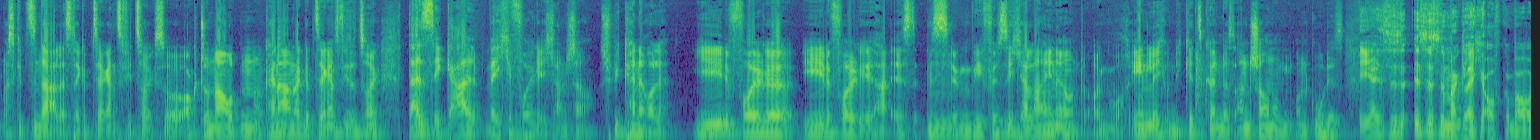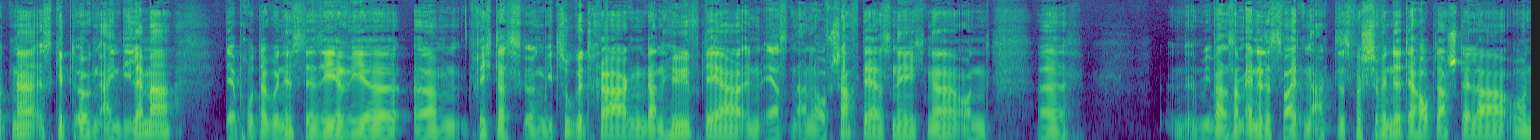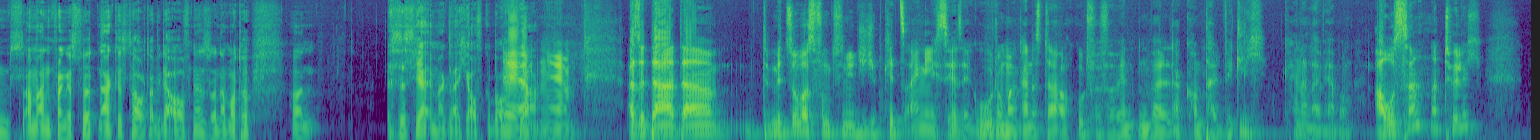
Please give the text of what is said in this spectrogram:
was gibt's denn da alles? Da gibt's ja ganz viel Zeug, so Oktonauten und keine Ahnung, da gibt's ja ganz viel Zeug. Da ist es egal, welche Folge ich anschaue. Es spielt keine Rolle. Jede Folge, jede Folge ist, ist mhm. irgendwie für sich alleine und irgendwo auch ähnlich und die Kids können das anschauen und, und gut ist. Ja, es ist, es ist immer gleich aufgebaut, ne? Es gibt irgendein Dilemma, der Protagonist der Serie ähm, kriegt das irgendwie zugetragen, dann hilft er, im ersten Anlauf schafft er es nicht, ne? Und äh, wie war das am Ende des zweiten Aktes verschwindet der Hauptdarsteller und am Anfang des vierten Aktes taucht er wieder auf, ne? So ein Motto. Und es ist ja immer gleich aufgebaut. Ja, ja. ja. Also da, da, mit sowas funktioniert YouTube Kids eigentlich sehr, sehr gut und man kann es da auch gut für verwenden, weil da kommt halt wirklich keinerlei Werbung. Außer natürlich,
